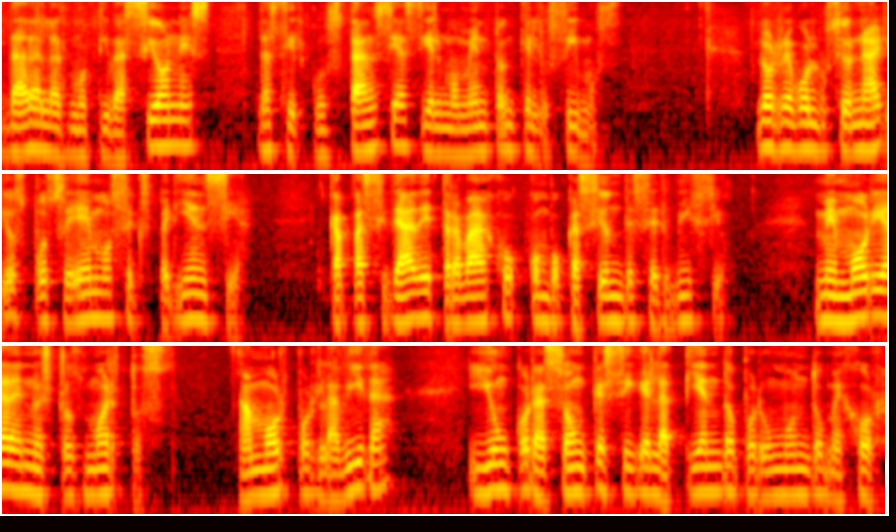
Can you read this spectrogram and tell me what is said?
dadas las motivaciones, las circunstancias y el momento en que lucimos. Los revolucionarios poseemos experiencia, capacidad de trabajo con vocación de servicio, memoria de nuestros muertos, amor por la vida y un corazón que sigue latiendo por un mundo mejor.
